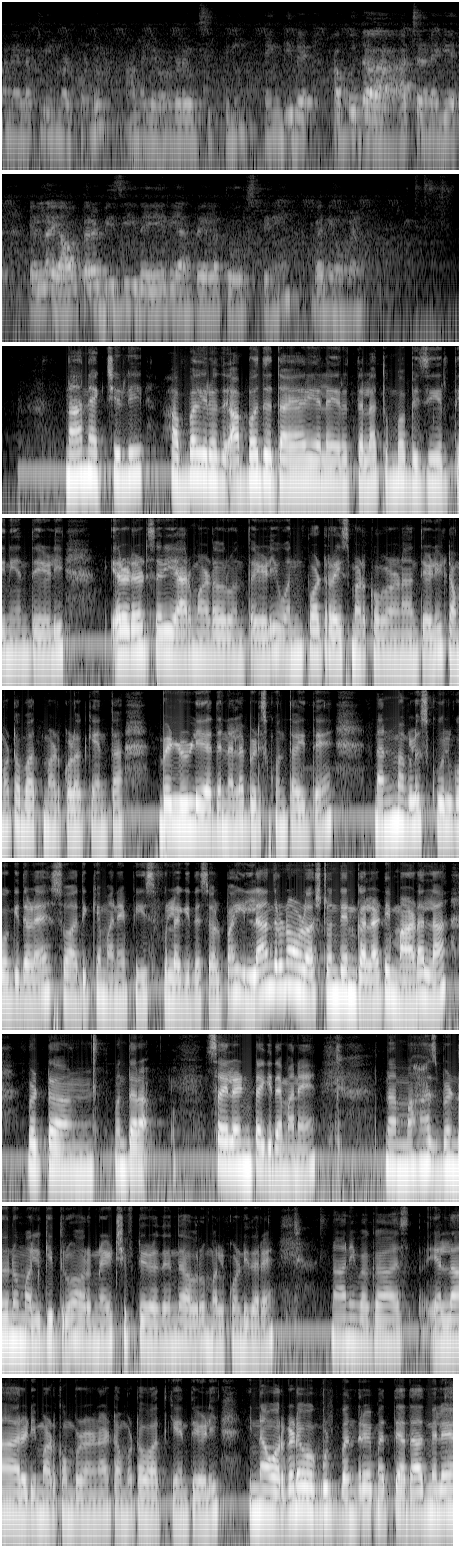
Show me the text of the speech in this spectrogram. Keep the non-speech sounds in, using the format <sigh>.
ಮನೆಯೆಲ್ಲ ಕ್ಲೀನ್ ಮಾಡಿಕೊಂಡು ಆಮೇಲೆ ಹೊರಗಡೆ ಹೋಗಿ ಸಿಗ್ತೀನಿ. ಹೆಂಗಿದೆ? ಹಬ್ಬದ ಆಚರಣೆಗೆ ಎಲ್ಲ ಯಾವ ಥರ ಬ್ಯುಸಿ ಇದೆ, ಏರಿಯಾ ಅಂತ ಎಲ್ಲ ತೋರಿಸ್ತೀನಿ. ಬನ್ನಿ ಹೋಗೋಣ. ನಾನು ಆ್ಯಕ್ಚುಲಿ ಹಬ್ಬ ಇರೋದು, ಹಬ್ಬದ ತಯಾರಿ ಎಲ್ಲ ಇರುತ್ತಲ್ಲ, ತುಂಬ ಬ್ಯುಸಿ ಇರ್ತೀನಿ ಅಂತ ಹೇಳಿ ಎರಡೆರಡು ಸರಿ ಯಾರು ಮಾಡೋರು ಅಂತ ಹೇಳಿ ಒಂದು ಪಾಟ್ ರೈಸ್ ಮಾಡ್ಕೊಬೋಣ ಅಂತೇಳಿ ಟೊಮೊಟೊ ಬಾತ್ ಮಾಡ್ಕೊಳ್ಳೋಕ್ಕೆ ಅಂತ ಬೆಳ್ಳುಳ್ಳಿ ಅದನ್ನೆಲ್ಲ ಬಿಡಿಸ್ಕೊತಾ ಇದ್ದೆ. ನನ್ನ ಮಗಳು ಸ್ಕೂಲ್ಗೆ ಹೋಗಿದ್ದಾಳೆ ಸೊ ಅದಕ್ಕೆ ಮನೆ ಪೀಸ್ಫುಲ್ ಆಗಿದೆ ಸ್ವಲ್ಪ. ಇಲ್ಲಾಂದ್ರೂ ಅವಳು ಅಷ್ಟೊಂದೇನು ಗಲಾಟೆ ಮಾಡಲ್ಲ ಬಟ್ ಒಂಥರ ಸೈಲೆಂಟಾಗಿದೆ ಮನೆ. ನಮ್ಮ ಹಸ್ಬೆಂಡು ಮಲಗಿದ್ರು, ಅವ್ರಿಗೆ ನೈಟ್ ಶಿಫ್ಟ್ ಇರೋದ್ರಿಂದ ಅವರು ಮಲ್ಕೊಂಡಿದ್ದಾರೆ. ನಾನಿವಾಗ ಎಲ್ಲ ರೆಡಿ ಮಾಡ್ಕೊಂಬಿಡೋಣ ಟೊಮೊಟೊ ವಾತ್ಗೆ ಅಂತೇಳಿ. ಇನ್ನು ಹೊರಗಡೆ ಹೋಗ್ಬಿಟ್ಟು ಬಂದರೆ ಮತ್ತೆ ಅದಾದಮೇಲೆ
